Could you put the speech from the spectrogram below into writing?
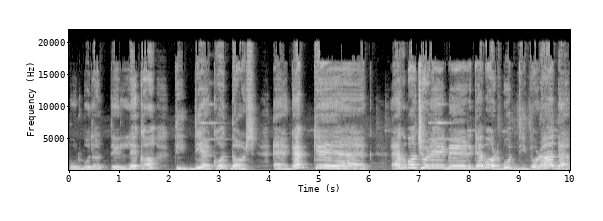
অপূর্ব দত্তের লেখা তিদ্দি এখন দশ। এক এক কে এক। এক বছরে বের কেমন বুদ্ধি তোরা দেখ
